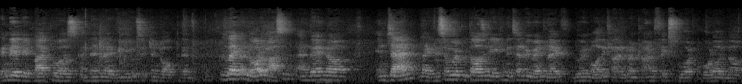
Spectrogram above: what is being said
Then they'll get back to us and then like we need to sit and talk to them. It was like a lot of hassle. And then uh, in Jan, like December 2018 itself, we went live doing all the trial run, trying to fix what, what all uh,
